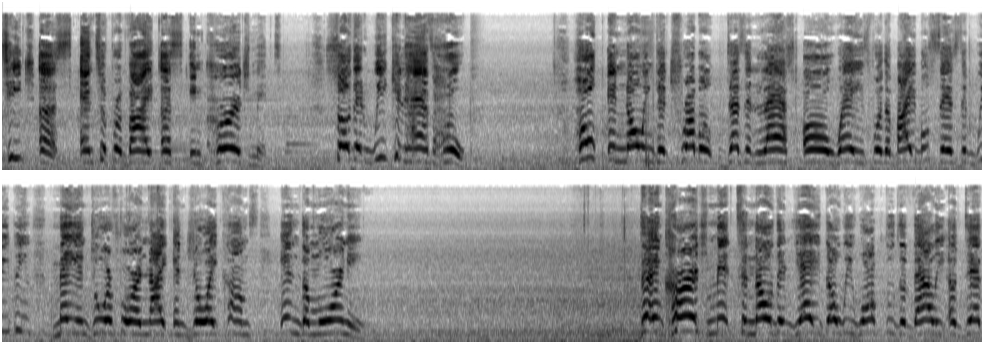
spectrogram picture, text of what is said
teach us and to provide us encouragement so that we can have hope. Hope in knowing that trouble doesn't last always. For the Bible says that weeping may endure for a night and joy comes in the morning. The encouragement to know that, yea, though we walk through the valley of death,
